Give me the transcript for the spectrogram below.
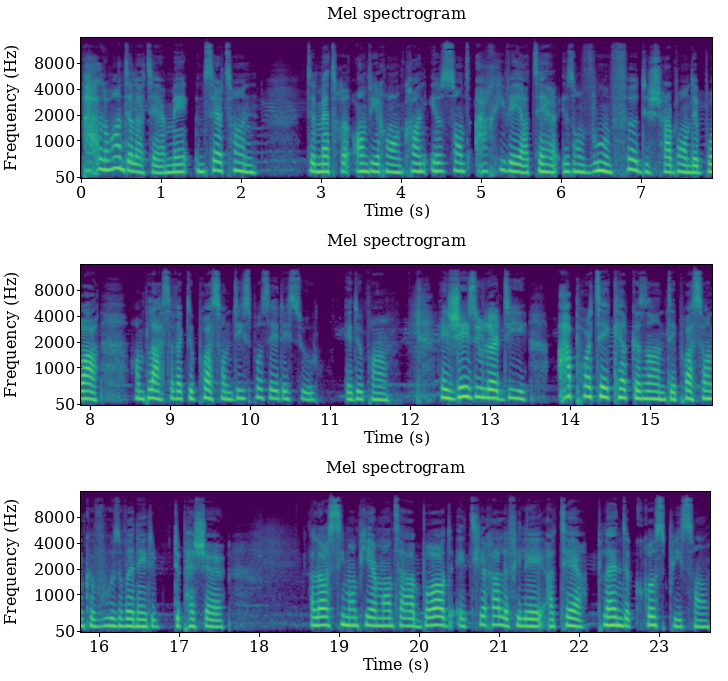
pas loin de la terre, mais une certaine de mètres environ. Quand ils sont arrivés à terre, ils ont vu un feu de charbon de bois en place avec du poisson disposé dessous et du pain. Et Jésus leur dit, apportez quelques-uns des poissons que vous venez de, pêcher. Alors Simon-Pierre monta à bord et tira le filet à terre plein de grosses poissons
